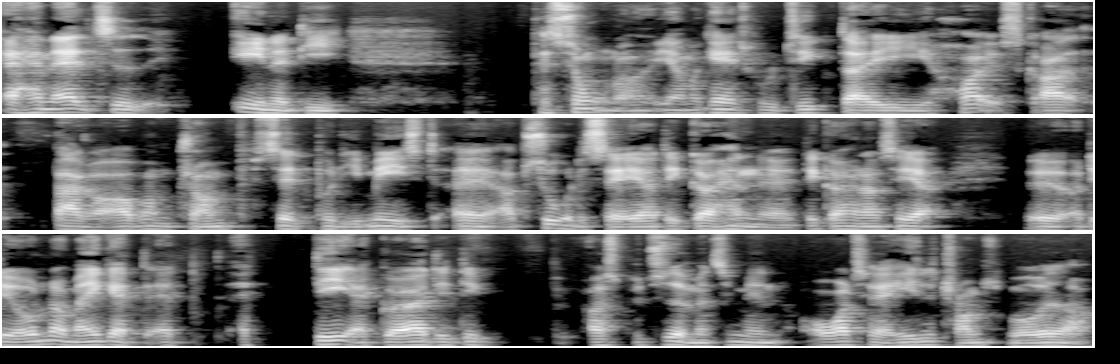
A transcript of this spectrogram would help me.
er han altid en af de personer i amerikansk politik, der i højst grad bakker op om Trump, selv på de mest øh, absurde sager. Det gør han, øh, det gør han også her. Øh, og det undrer mig ikke, at, at, at det at gøre det, det også betyder, at man simpelthen overtager hele Trumps måde at,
